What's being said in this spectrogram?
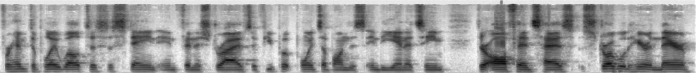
for him to play well to sustain and finish drives. If you put points up on this Indiana team, their offense has struggled here and there.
